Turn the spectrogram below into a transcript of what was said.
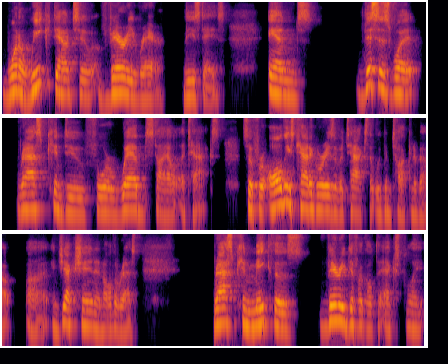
one a week down to very rare these days. And this is what RASP can do for web style attacks. So for all these categories of attacks that we've been talking about, uh, injection and all the rest, RASP can make those very difficult to exploit.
